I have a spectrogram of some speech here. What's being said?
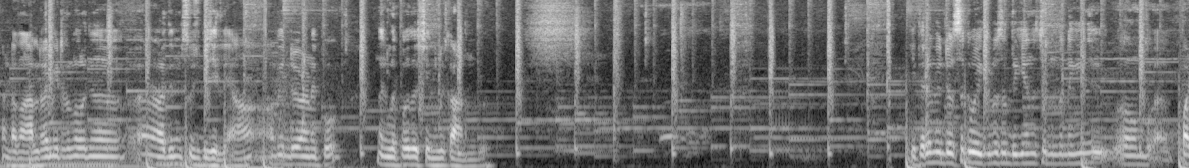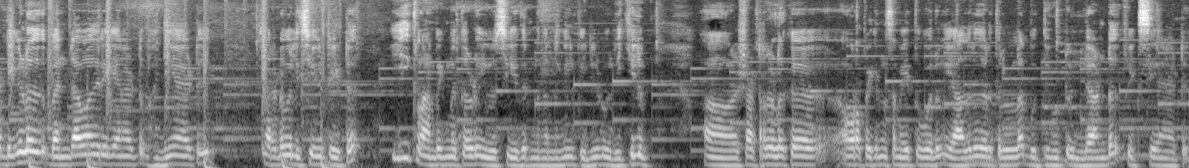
വേണ്ട നാലര മീറ്റർ എന്ന് പറഞ്ഞ് ആദ്യം സൂചിപ്പിച്ചില്ലേ? ആ വിൻഡോ ഇപ്പോൾ നിങ്ങളിപ്പോൾ ദൃശ്യങ്ങളിൽ കാണുന്നത്. ഇത്തരം വിൻഡോസ് ഒക്കെ വയ്ക്കുമ്പോൾ ശ്രദ്ധിക്കാന്ന് വെച്ചിട്ടുണ്ടെങ്കിൽ പടികൾ ബെൻഡാവാതിരിക്കാനായിട്ട് ഭംഗിയായിട്ട് ചരട് വലിച്ചു കിട്ടിയിട്ട് ഈ ക്ലാമ്പിംഗ് മെത്തേഡ് യൂസ് ചെയ്തിട്ടുണ്ടെന്നുണ്ടെങ്കിൽ പിന്നീട് ഒരിക്കലും ഷട്ടറുകളൊക്കെ ഉറപ്പിക്കുന്ന സമയത്ത് പോലും യാതൊരു തരത്തിലുള്ള ബുദ്ധിമുട്ടും ഇല്ലാണ്ട് ഫിക്സ് ചെയ്യാനായിട്ട്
